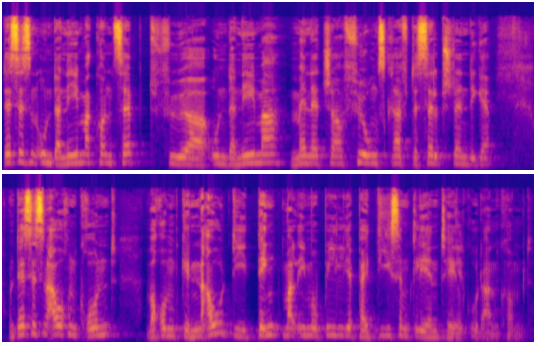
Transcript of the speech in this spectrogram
das ist ein Unternehmerkonzept für Unternehmer, Manager, Führungskräfte, Selbstständige. Und das ist auch ein Grund, warum genau die Denkmalimmobilie bei diesem Klientel gut ankommt.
